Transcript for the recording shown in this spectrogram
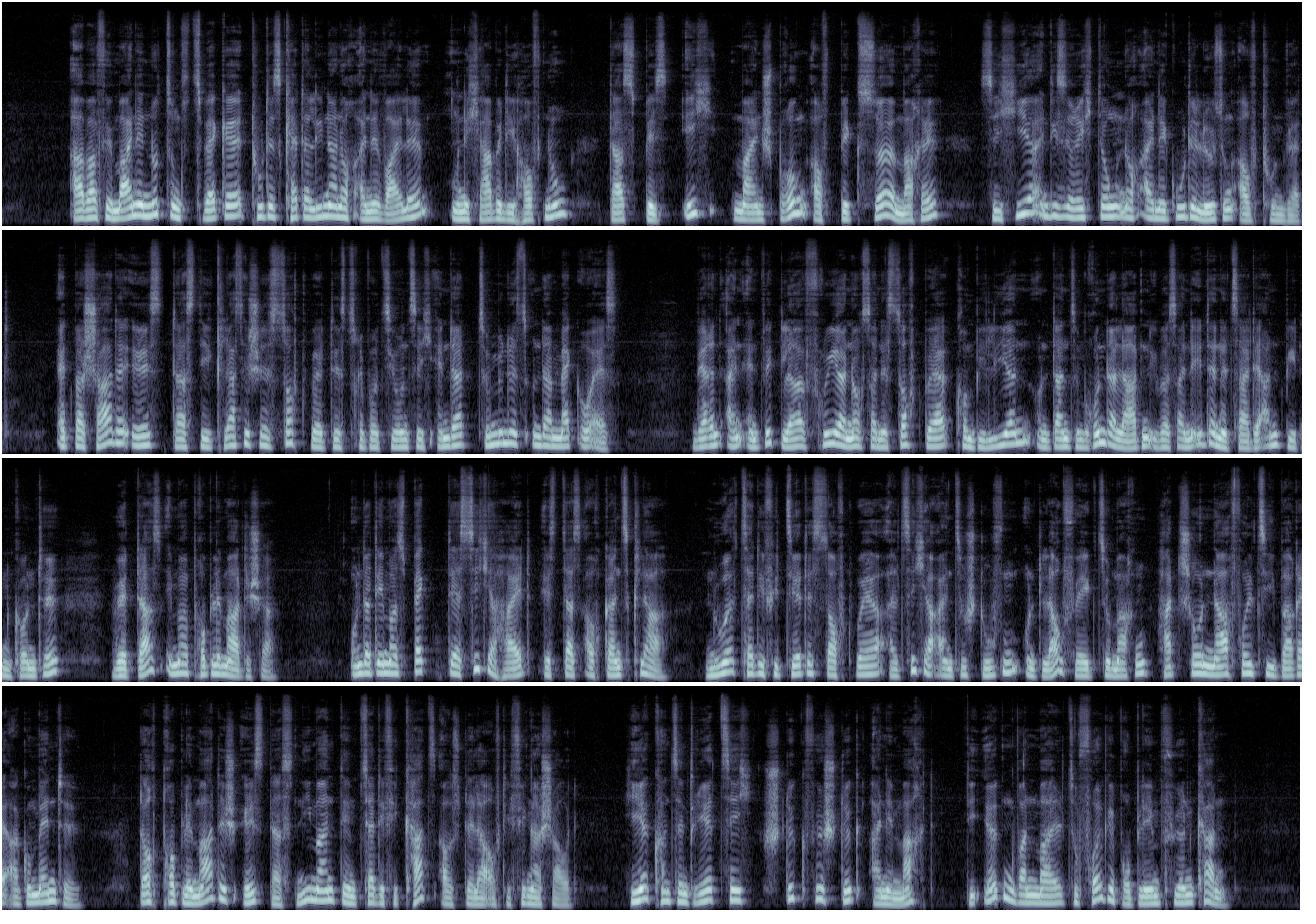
Aber für meine Nutzungszwecke tut es Catalina noch eine Weile und ich habe die Hoffnung, dass bis ich meinen Sprung auf Big Sur mache, sich hier in diese Richtung noch eine gute Lösung auftun wird. Etwas schade ist, dass die klassische Software-Distribution sich ändert, zumindest unter macOS. Während ein Entwickler früher noch seine Software kompilieren und dann zum Runterladen über seine Internetseite anbieten konnte, wird das immer problematischer. Unter dem Aspekt der Sicherheit ist das auch ganz klar. Nur zertifizierte Software als sicher einzustufen und lauffähig zu machen, hat schon nachvollziehbare Argumente. Doch problematisch ist, dass niemand dem Zertifikatsaussteller auf die Finger schaut. Hier konzentriert sich Stück für Stück eine Macht, die irgendwann mal zu Folgeproblemen führen kann.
